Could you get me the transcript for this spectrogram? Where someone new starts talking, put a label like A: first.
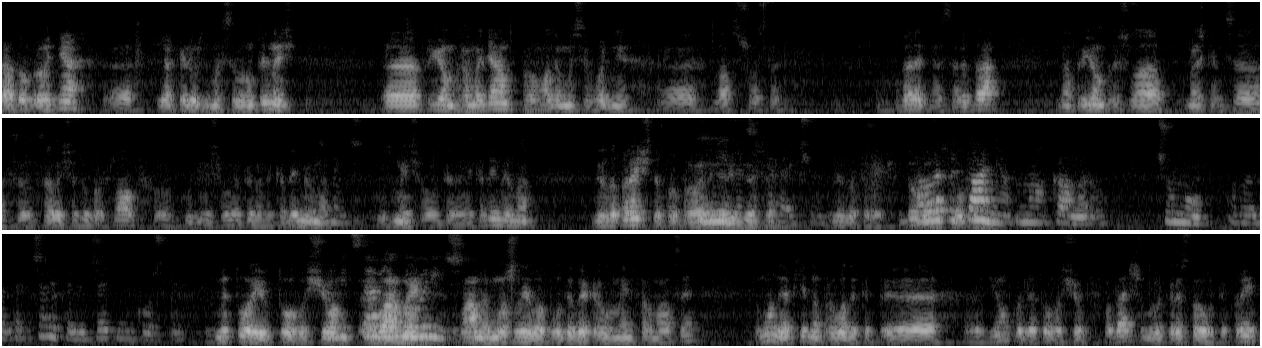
A: Да, доброго дня. Е, Я Калюжний Максим Валентинович. Е, Прийом громадян проводимо сьогодні е, 26 березня, середа. На прийом прийшла мешканця селища Доброслав, е, Кузьміч Валентина Нікодимівна. Кузьмич Валентина Нікодимівна. Не заперечите про проведення
B: Ні, не заперечую.
A: Не заперечую.
B: Але
A: Добре, слухаю.
B: питання на камеру. Чому ви витрачаєте бюджетні кошти?
A: З метою того, що вами, вами можливо буде викривлена інформація, тому необхідно проводити е, зйомку для того, щоб в подальшому використовувати при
